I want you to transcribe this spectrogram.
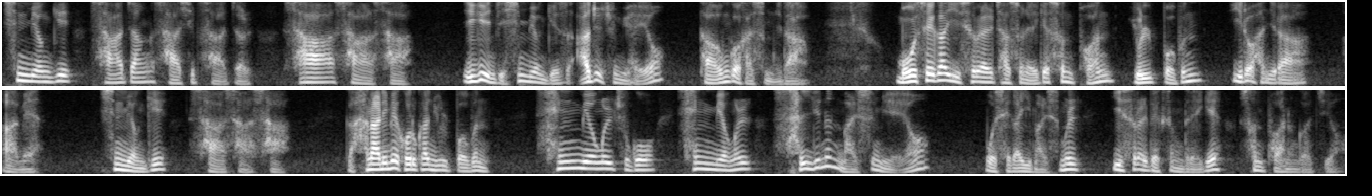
신명기 4장 44절 444 이게 이제 신명기에서 아주 중요해요. 다음과 같습니다. 모세가 이스라엘 자손에게 선포한 율법은 이러하니라. 아멘. 신명기 444. 그러니까 하나님의 거룩한 율법은 생명을 주고 생명을 살리는 말씀이에요. 모세가 이 말씀을 이스라엘 백성들에게 선포하는 거지요.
